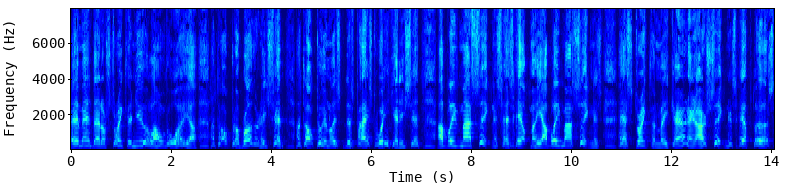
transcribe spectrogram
amen, that'll strengthen you along the way. I, I talked to a brother, and he said, I talked to him this, this past week, and he said, I believe my sickness has helped me. I believe my sickness has strengthened me. Karen, and our sickness helped us.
